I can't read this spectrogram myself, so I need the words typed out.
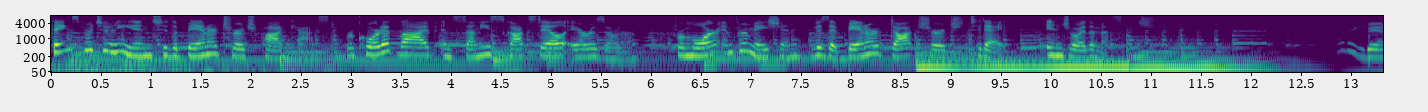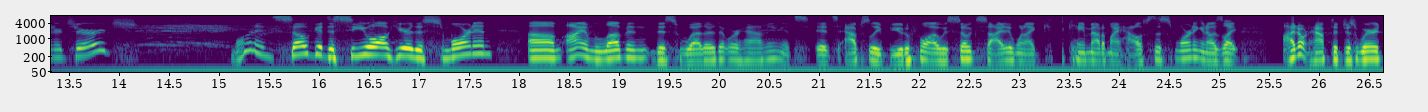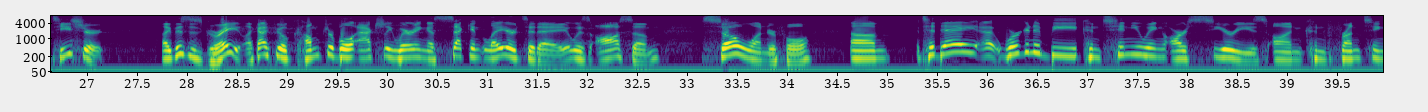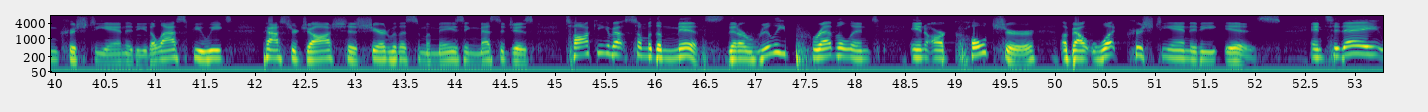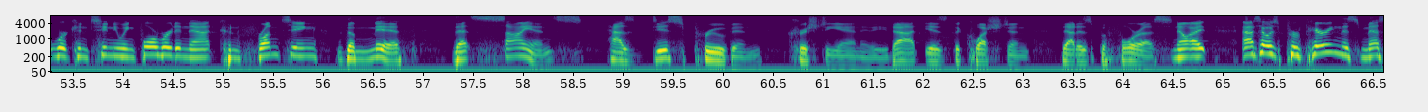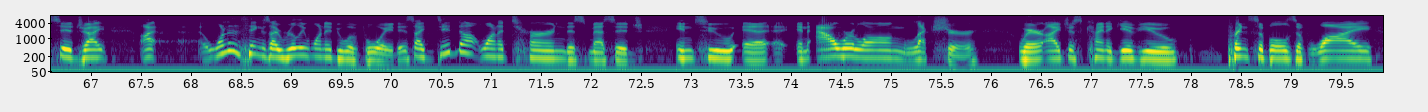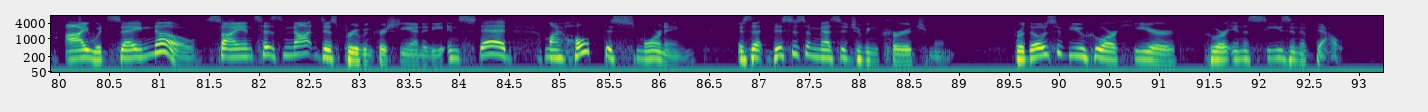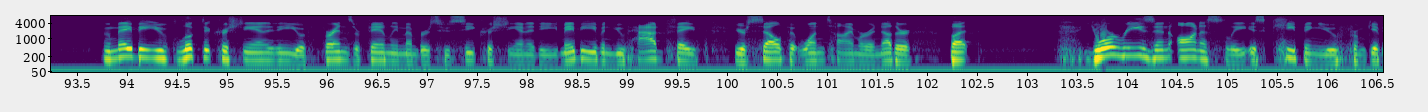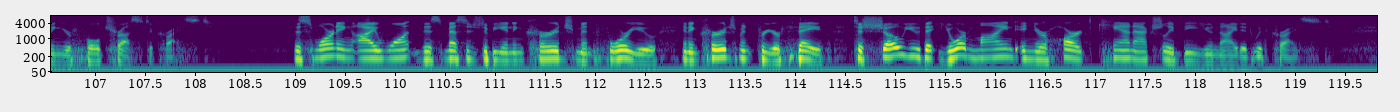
Thanks for tuning in to the Banner Church podcast, recorded live in sunny Scottsdale, Arizona. For more information, visit banner.church today. Enjoy the message. Morning, Banner Church. Morning. So good to see you all here this morning. Um, I am loving this weather that we're having. It's it's absolutely beautiful. I was so excited when I came out of my house this morning, and I was like, I don't have to just wear a t-shirt. Like, this is great. Like, I feel comfortable actually wearing a second layer today. It was awesome. So wonderful. Um, today, uh, we're going to be continuing our series on confronting Christianity. The last few weeks, Pastor Josh has shared with us some amazing messages talking about some of the myths that are really prevalent in our culture about what Christianity is. And today, we're continuing forward in that, confronting the myth that science has disproven Christianity? That is the question that is before us. Now, I, as I was preparing this message, I, I, one of the things I really wanted to avoid is I did not want to turn this message into a, an hour long lecture where I just kind of give you principles of why I would say no, science has not disproven Christianity. Instead, my hope this morning is that this is a message of encouragement for those of you who are here who are in a season of doubt, who maybe you've looked at Christianity, you have friends or family members who see Christianity, maybe even you've had faith yourself at one time or another, but your reason, honestly, is keeping you from giving your full trust to Christ. This morning, I want this message to be an encouragement for you, an encouragement for your faith, to show you that your mind and your heart can actually be united with Christ.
